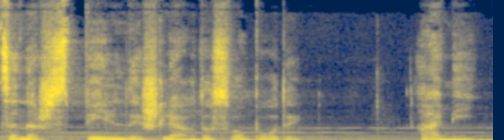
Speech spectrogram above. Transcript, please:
це наш спільний шлях до свободи. Амінь.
